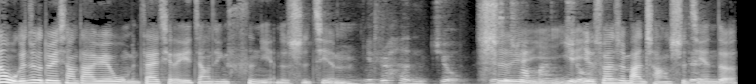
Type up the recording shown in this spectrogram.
那我跟这个对象大约我们在一起了也将近四年的时间，嗯，也是很久，也是也也算是蛮长时间的。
